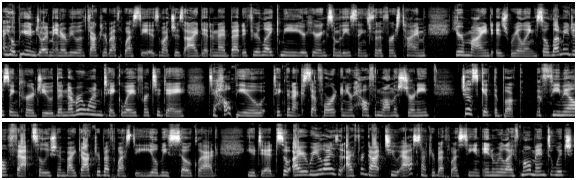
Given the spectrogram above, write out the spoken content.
I hope you enjoyed my interview with Dr. Beth Westie as much as I did. And I bet if you're like me, you're hearing some of these things for the first time, your mind is reeling. So let me just encourage you the number one takeaway for today to help you take the next step forward in your health and wellness journey just get the book, The Female Fat Solution by Dr. Beth Westie. You'll be so glad you did. So I realized that I forgot to ask Dr. Beth Westie an in real life moment, which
